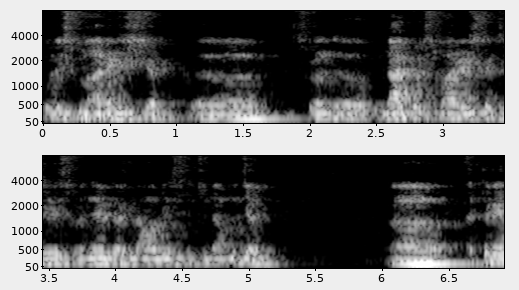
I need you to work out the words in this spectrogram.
પોલીસ મહાનિરીક્ષક સુરેન્દ્ર નાયબ પોલીસ મહાનિરીક્ષક જે સુરેન્દ્રનગર નાઓની સૂચના મુજબ અત્યારે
